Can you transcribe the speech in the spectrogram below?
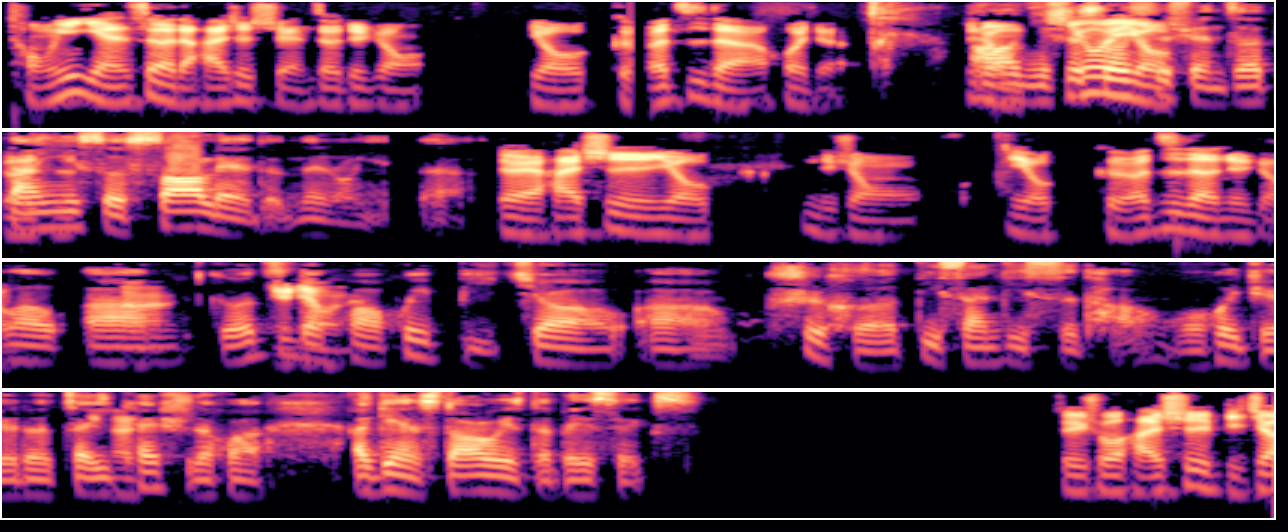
同一颜色的，还是选择这种有格子的，或者哦，你是说是选择单一色 solid 的那种颜色？对，还是有那种有格子的那种？哦啊，格子的话会比较啊适合第三、第四套。我会觉得在一开始的话，again start with the basics。所以说还是比较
